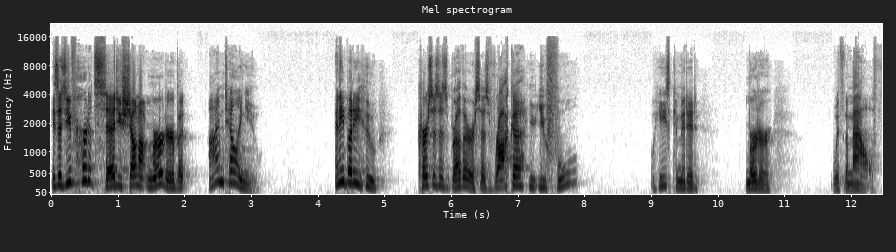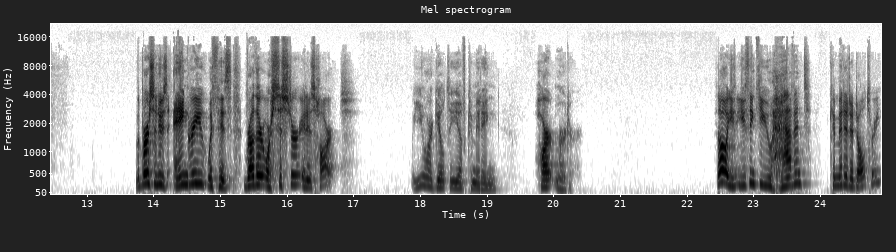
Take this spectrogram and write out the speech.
He says, You've heard it said, You shall not murder, but I'm telling you, anybody who curses his brother or says, Raca, you, you fool, well, he's committed murder with the mouth. The person who's angry with his brother or sister in his heart, you are guilty of committing heart murder. So, you, you think you haven't committed adultery?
